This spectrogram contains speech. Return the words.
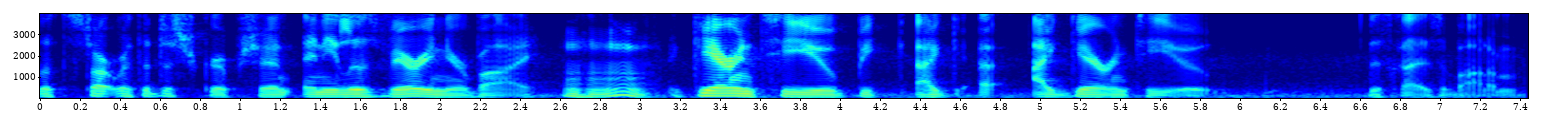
let's start with the description. And he lives very nearby. Mm-hmm. I guarantee you. Be, I I guarantee you, this guy's a bottom.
